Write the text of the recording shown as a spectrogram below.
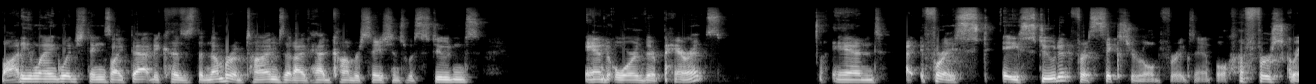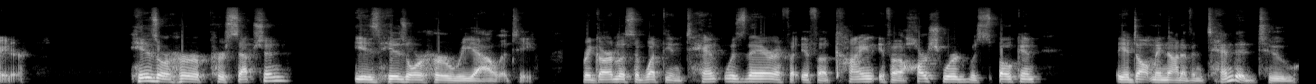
body language, things like that. Because the number of times that I've had conversations with students and or their parents. And for a, a student, for a six year old, for example, a first grader, his or her perception is his or her reality, regardless of what the intent was there. If a, if a kind, if a harsh word was spoken, the adult may not have intended to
